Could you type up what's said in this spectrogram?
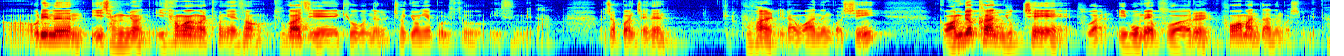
어, 우리는 이 장면, 이 상황을 통해서 두 가지의 교훈을 적용해 볼 수 있습니다. 첫 번째는 부활이라고 하는 것이 그 완벽한 육체의 부활, 이 몸의 부활을 포함한다는 것입니다.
